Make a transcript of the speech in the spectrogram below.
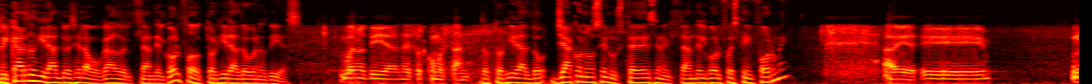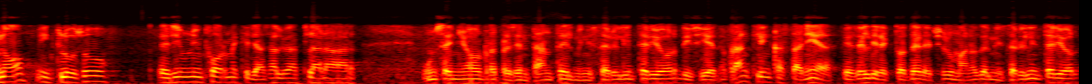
Ricardo Giraldo es el abogado del Clan del Golfo. Doctor Giraldo, buenos días. Buenos días, Néstor, ¿cómo están? Doctor Giraldo, ¿ya conocen ustedes en el Clan del Golfo este informe? A ver, eh, no, incluso es un informe que ya salió a aclarar un señor representante del Ministerio del Interior, diciendo, Franklin Castañeda, que es el director de Derechos Humanos del Ministerio del Interior,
